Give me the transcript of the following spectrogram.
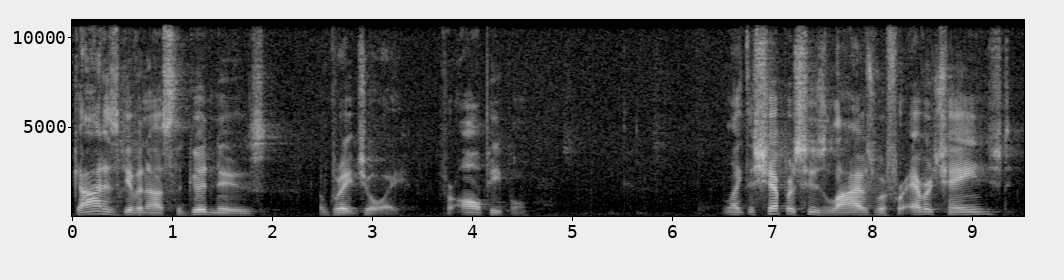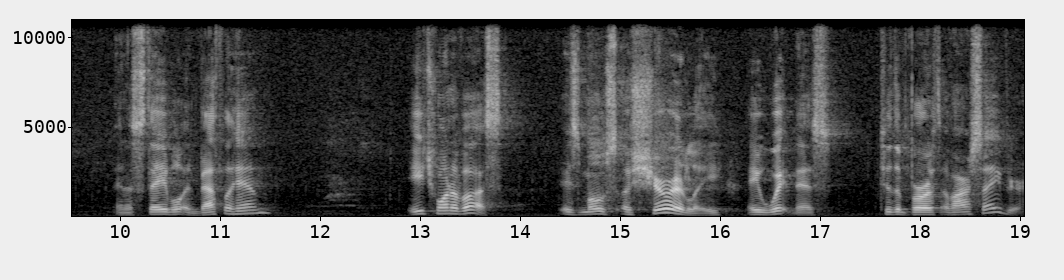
God has given us the good news of great joy for all people. Like the shepherds whose lives were forever changed in a stable in Bethlehem, each one of us is most assuredly a witness to the birth of our Savior.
